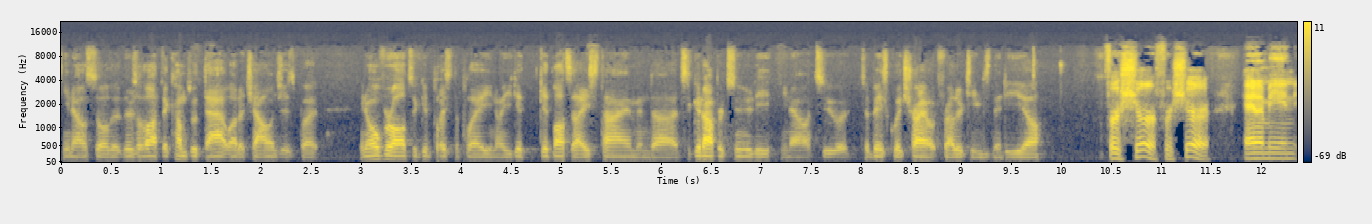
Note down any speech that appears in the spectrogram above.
you know, so there's a lot that comes with that, a lot of challenges, but you know, overall, it's a good place to play. You know, you get get lots of ice time, and uh, it's a good opportunity, you know, to to basically try out for other teams in the DEL. For sure, for sure, and I mean,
